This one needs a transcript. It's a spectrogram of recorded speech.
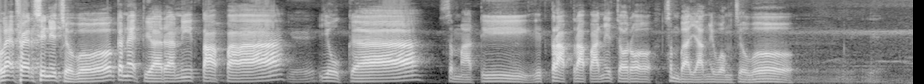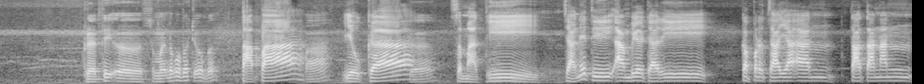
Lek versine Jawa kena diarani tapa, Nggih. yoga, semadi. Trap-trapane cara sembayange wong Jawa. Berarti eh semen apa Dewa, Mbah? Tapa, Apa? yoga, Ya. semadi. Jane diambil dari kepercayaan tatanan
